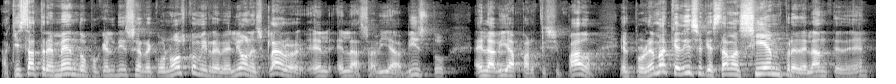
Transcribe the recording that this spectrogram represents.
aquí está tremendo porque él dice, reconozco mis rebeliones. Claro, él, las había visto, él había participado. El problema es que dice que estaban siempre delante de él.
